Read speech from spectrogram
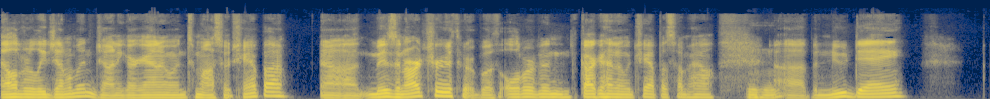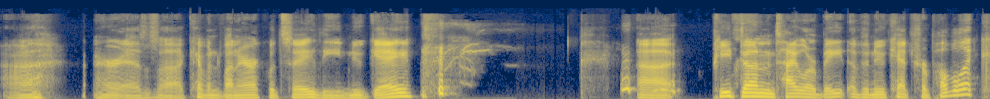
elderly gentlemen, Johnny Gargano and Tommaso Ciampa. Uh, Miz and R-Truth, who are both older than Gargano and Ciampa somehow. Mhm. Uh, the New Day, uh, or as uh, Kevin Von Erich would say, the new gay. uh, Pete Dunne and Tyler Bate of the New Catch Republic.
